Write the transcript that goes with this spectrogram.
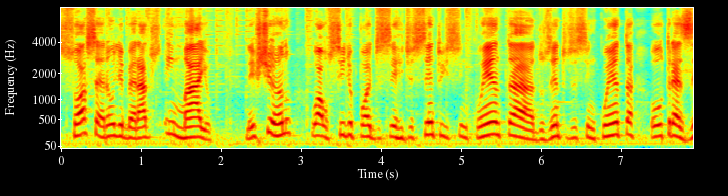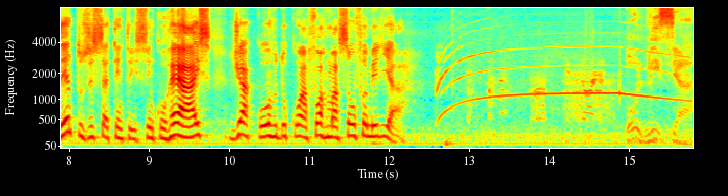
só serão liberados em maio. Neste ano, o auxílio pode ser de 150, 250 ou 375 reais, de acordo com a formação familiar. Polícia.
